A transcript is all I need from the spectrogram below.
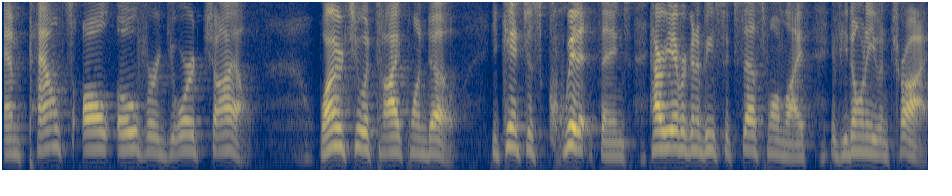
and pounce all over your child. Why aren't you a Taekwondo? You can't just quit at things. How are you ever going to be successful in life if you don't even try?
